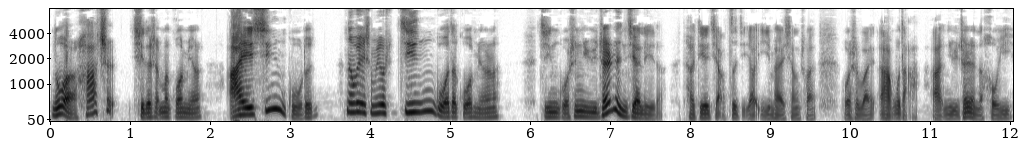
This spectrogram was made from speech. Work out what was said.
努尔哈赤起的什么国名？爱新古伦，那为什么又是金国的国名呢？金国是女真人建立的，他爹讲自己要一脉相传，我是完阿骨打啊，女真人的后裔。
